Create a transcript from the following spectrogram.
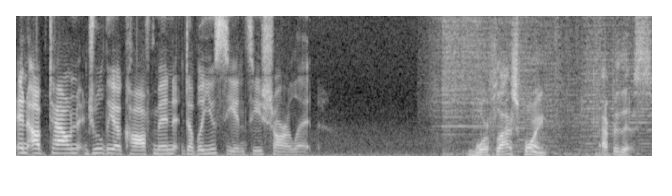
In Uptown, Julia Kaufman, WCNC Charlotte. More Flashpoint after this.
